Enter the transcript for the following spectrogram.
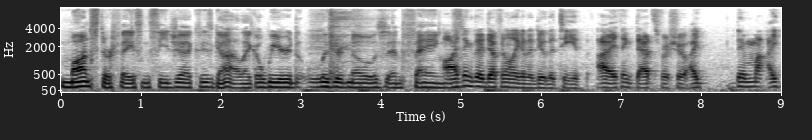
monster face in CGI because he's got like a weird lizard nose and fangs. Oh, I think they're definitely going to do the teeth. I think that's for sure. I they I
